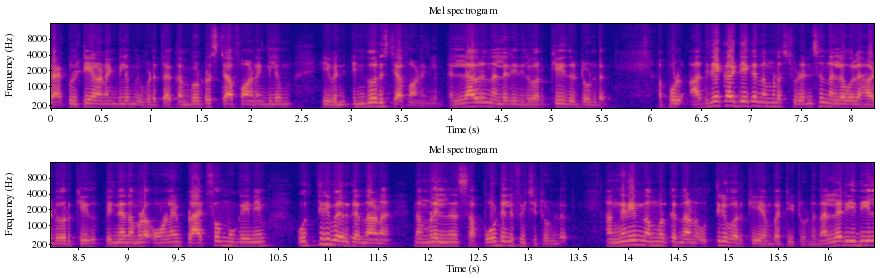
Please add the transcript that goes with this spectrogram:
ഫാക്കൽറ്റി ആണെങ്കിലും ഇവിടുത്തെ കമ്പ്യൂട്ടർ സ്റ്റാഫ് ആണെങ്കിലും ഈവൻ എൻക്വയറി സ്റ്റാഫ് ആണെങ്കിലും എല്ലാവരും നല്ല രീതിയിൽ വർക്ക് ചെയ്തിട്ടുണ്ട്. അപ്പോൾ അതിനെക്കാട്ടിയൊക്കെ നമ്മുടെ സ്റ്റുഡൻസ് നല്ലപോലെ ഹാർഡ് വർക്ക് ചെയ്തു. പിന്നെ നമ്മുടെ ഓൺലൈൻ പ്ലാറ്റ്ഫോം മുഖേനയും ഒത്തിരി പേർക്ക് എന്താണ് നമ്മളിൽ നിന്ന് സപ്പോർട്ട് ലഭിച്ചിട്ടുണ്ട്. അങ്ങനെയും നമ്മൾക്ക് എന്താണ് ഒത്തിരി വർക്ക് ചെയ്യാൻ പറ്റിയിട്ടുണ്ട്. നല്ല രീതിയിൽ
